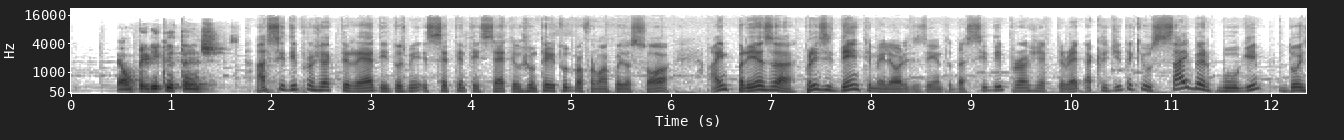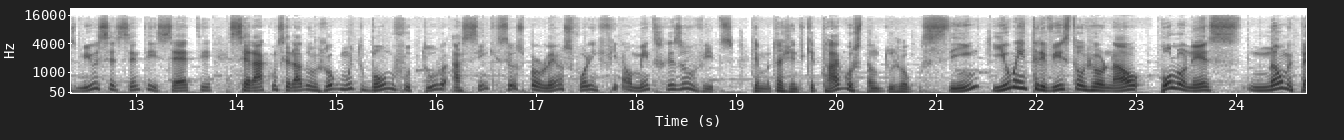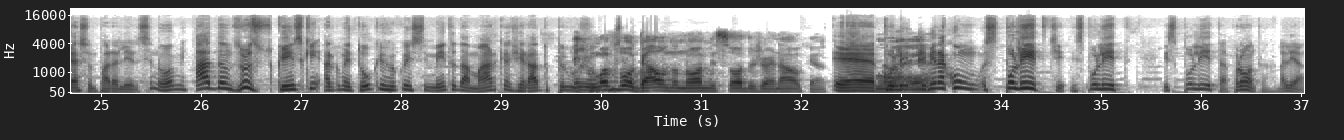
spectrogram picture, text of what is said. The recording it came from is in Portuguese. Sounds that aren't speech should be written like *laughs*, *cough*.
É um periclitante. A CD Projekt Red 2077, eu juntei tudo para formar uma coisa só. A empresa, presidente, melhor dizendo, da CD Projekt Red, acredita que o Cyberbug 2067 será considerado um jogo muito bom no futuro, assim que seus problemas forem finalmente resolvidos. Tem muita gente que tá gostando do jogo, sim. E uma entrevista ao jornal polonês, não me peçam para ler esse nome, Adam Zurskinsky argumentou que o reconhecimento da marca gerado pelo Tem jogo... uma vogal no nome só do jornal, cara. É, ah, é. termina com Spolit, Spolit. Expolita, pronto, ali ó.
